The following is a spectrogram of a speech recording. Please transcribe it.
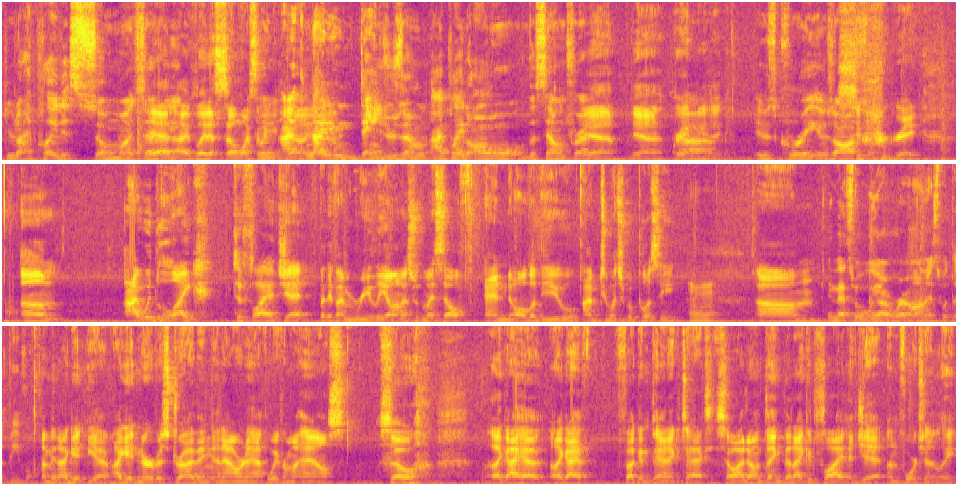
dude, I played it so much that Yeah, week. I played it so much. that Played- I- Not yeah. even Danger Zone. I played all the soundtrack. Yeah, yeah, great Uh, music. It was great. It was awesome. Super great. Um, I would like to fly a jet, but if I'm really honest with myself and all of you, I'm too much of a pussy. Um, And that's what we are. We're honest with the people. I mean, I get yeah, I get nervous driving an hour and a half away from my house. So, like I have like I have fucking panic attacks. So I don't think that I could fly a jet. Unfortunately,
